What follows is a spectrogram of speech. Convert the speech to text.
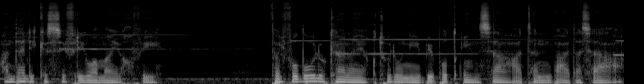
عن ذلك السفر وما يخفيه. فالفضول كان يقتلني ببطء ساعة بعد ساعة.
